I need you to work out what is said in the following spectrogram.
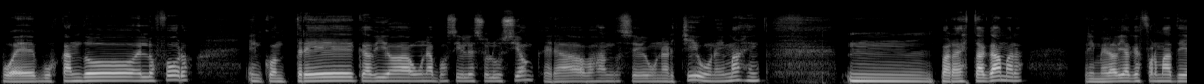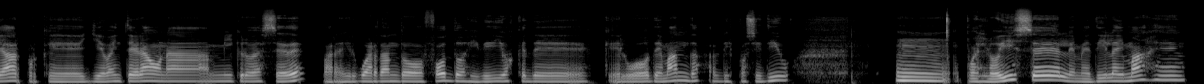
Pues buscando en los foros encontré que había una posible solución, que era bajándose un archivo, una imagen, mm, para esta cámara. Primero había que formatear porque lleva integrada una micro SD para ir guardando fotos y vídeos que, que luego te manda al dispositivo. Mm, pues lo hice, le metí la imagen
